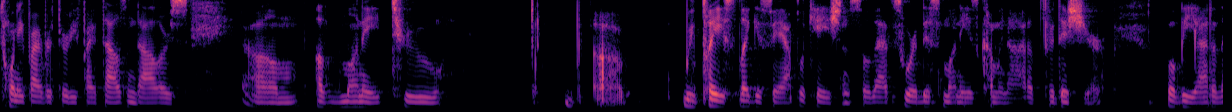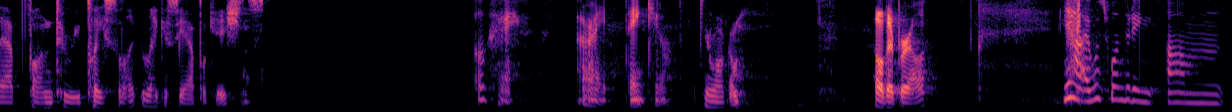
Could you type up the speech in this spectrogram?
twenty-five or thirty-five thousand dollars, um, of money to, uh, replace legacy applications, so that's where this money is coming out of for this year. Will be out of that fund to replace the le- legacy applications. Okay, all right, thank you. You're welcome. Alder Perrella? Yeah, I was wondering, um,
